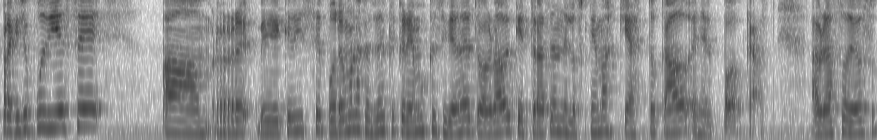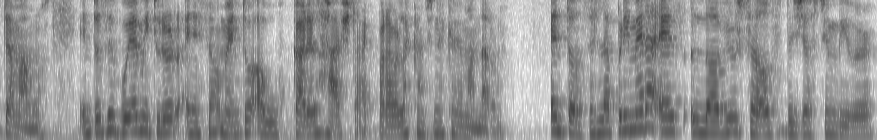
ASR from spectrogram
para que yo pudiese Um, eh, ¿Qué dice? Podremos las canciones que creemos que serían de tu agrado y que traten de los temas que has tocado en el podcast. Abrazo de oso, te amamos. Entonces voy a mi Twitter en este momento a buscar el hashtag para ver las canciones que me mandaron. Entonces, la primera es Love Yourself de Justin Bieber.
